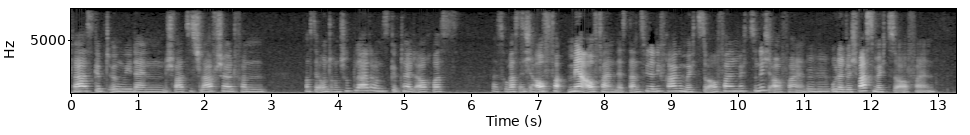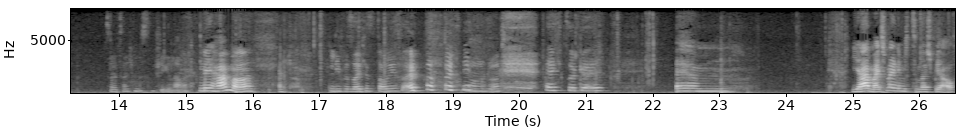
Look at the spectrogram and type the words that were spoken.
klar, es gibt irgendwie dein schwarzes Schlafshirt von aus der unteren Schublade und es gibt halt auch was, Was, was dich auffa mehr auffallen lässt. Dann ist wieder die Frage, möchtest du auffallen, möchtest du nicht auffallen? Mhm. Oder durch was möchtest du auffallen? So, jetzt habe ich ein bisschen viel gelabert. Nee, Hammer. Ich liebe solche Stories einfach. Oh Gott. Echt so geil. Ähm. Ja, manchmal nehme ich zum Beispiel auch,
